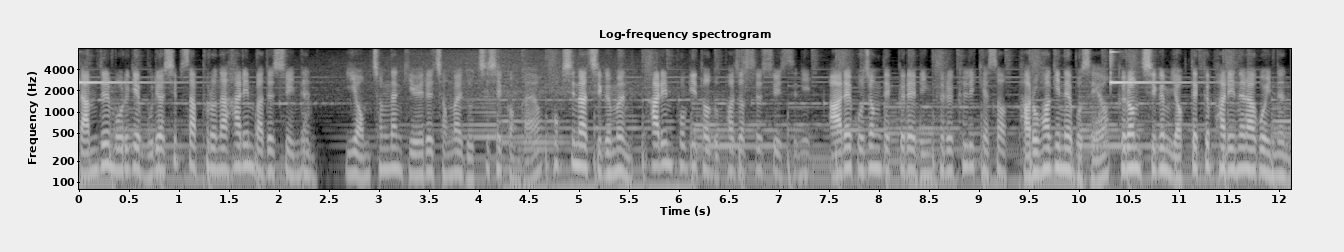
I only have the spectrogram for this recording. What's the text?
남들 모르게 무려 14%나 할인받을 수 있는 이 엄청난 기회를 정말 놓치실 건가요? 혹시나 지금은 할인 폭이 더 높아졌을 수 있으니 아래 고정 댓글에 링크를 클릭해서 바로 확인해 보세요. 그럼 지금 역대급 할인을 하고 있는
